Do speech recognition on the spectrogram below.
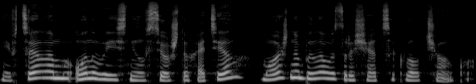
и в целом он выяснил все, что хотел, можно было возвращаться к волчонку.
